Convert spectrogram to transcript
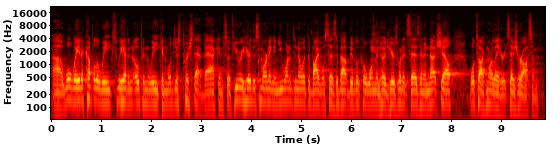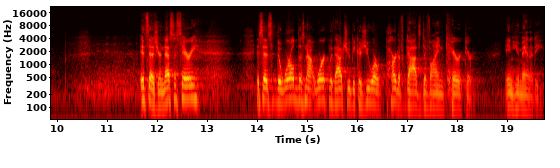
Uh, we'll wait a couple of weeks. We had an open week, and we'll just push that back. And so, if you were here this morning and you wanted to know what the Bible says about biblical womanhood, here's what it says in a nutshell. We'll talk more later. It says you're awesome. It says you're necessary. It says the world does not work without you because you are part of God's divine character in humanity.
